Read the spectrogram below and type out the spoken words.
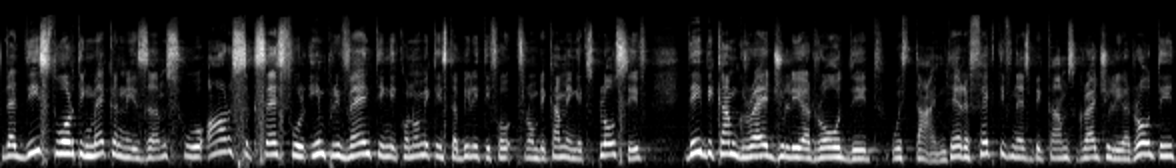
that these thwarting mechanisms who are successful in preventing economic instability for, from becoming explosive, they become gradually eroded with time. Their effectiveness becomes gradually eroded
